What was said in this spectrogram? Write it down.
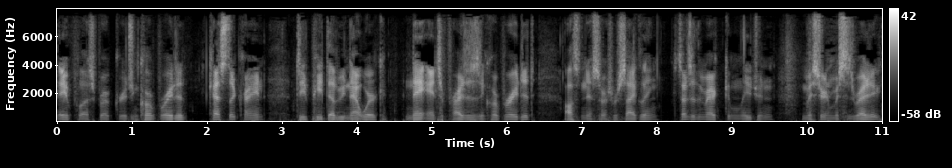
A Plus Brokerage Incorporated, Kessler Crane, DPW Network, Nate Enterprises Incorporated, also Nisource Recycling, Sons of the American Legion, Mr. and Mrs. Reddick,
